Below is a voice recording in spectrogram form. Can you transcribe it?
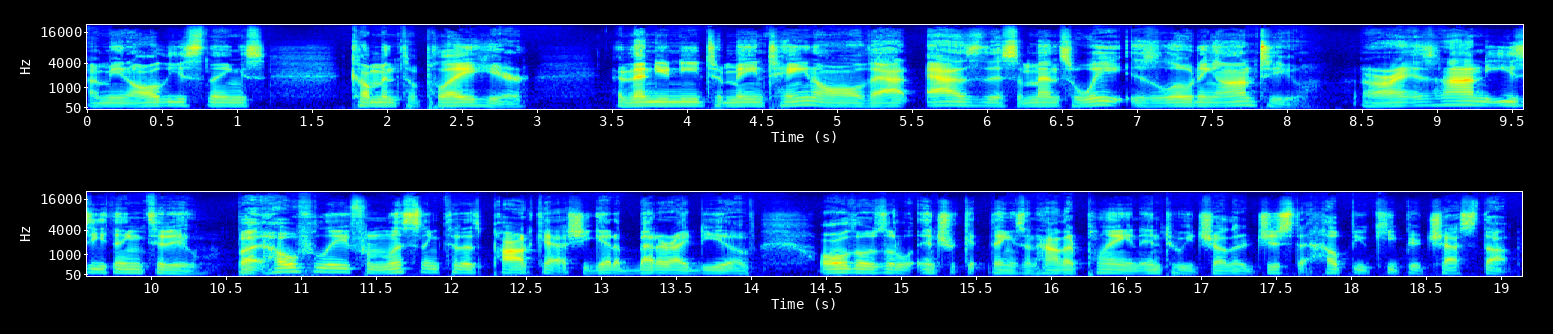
I mean, all these things come into play here. And then you need to maintain all that as this immense weight is loading onto you. All right, it's not an easy thing to do. But hopefully, from listening to this podcast, you get a better idea of all those little intricate things and how they're playing into each other just to help you keep your chest up.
